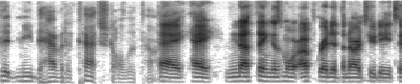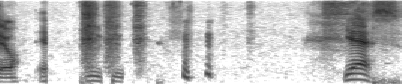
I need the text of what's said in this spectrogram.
didn't need to have it attached all the time. Hey, hey, nothing is more upgraded than R two D two. Bluetooth. yes,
